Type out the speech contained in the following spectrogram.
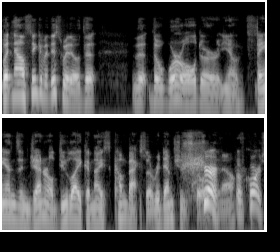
But now think of it this way though: the the the world or you know fans in general do like a nice comeback, so a redemption story. Sure, you know? of course,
